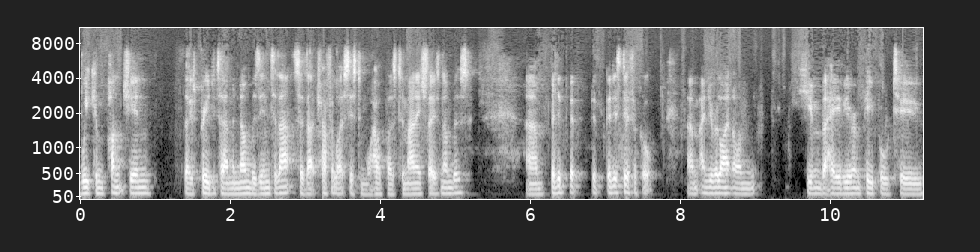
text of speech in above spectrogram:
we can punch in those predetermined numbers into that. So that traffic light system will help us to manage those numbers. Um, but, it, but, but it's difficult. Um, and you're reliant on human behavior and people to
